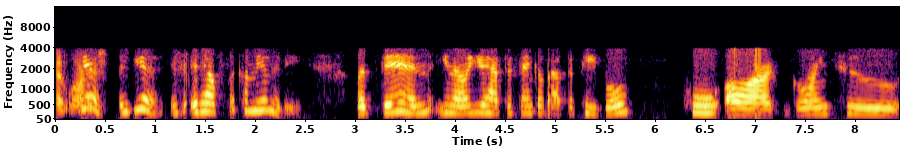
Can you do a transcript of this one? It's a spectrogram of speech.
at large. It- yeah, it, it helps the community. But then, you know, you have to think about the people who are going to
